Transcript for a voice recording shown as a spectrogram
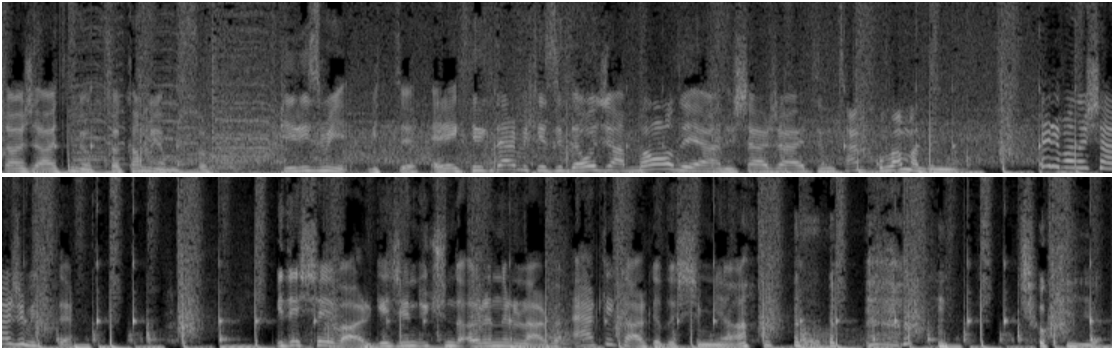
şarj aletim yok takamıyor musun? Priz mi bitti? Elektrikler mi kesildi? Hocam ne oldu yani şarj aletini tam bulamadın mı? Telefonun şarjı bitti. Bir de şey var gecenin üçünde aranırlar. Erkek arkadaşım ya. Çok iyi ya.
